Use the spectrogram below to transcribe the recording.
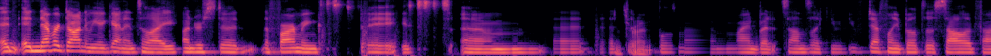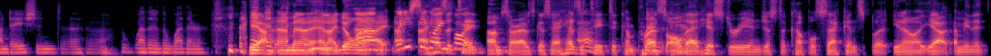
it, it never dawned on me again until i understood the farming space um that, that, That's right. blows my mind but it sounds like you, you've definitely built a solid foundation to, uh, to weather the weather yeah i mean I, and i don't want to um, what do you see I going hesitate, forward i'm sorry i was going to say i hesitate oh, to compress all yeah. that history in just a couple seconds but you know yeah i mean it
